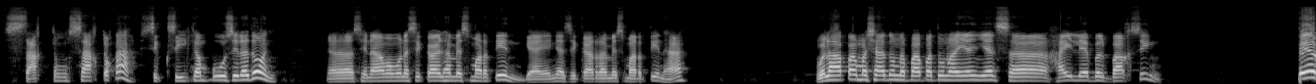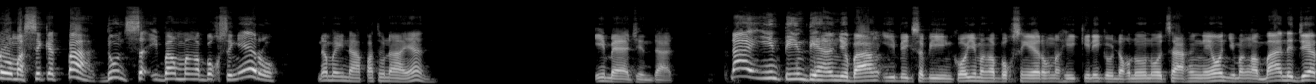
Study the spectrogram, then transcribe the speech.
Saktong-sakto ka. Siksikan po sila doon uh, sinama mo na si Carl James Martin. Gaya niya si Carl James Martin ha. Wala pa masyadong napapatunayan yan sa high-level boxing. Pero mas sikat pa dun sa ibang mga boksingero na may napatunayan. Imagine that. Naiintindihan nyo ba ang ibig sabihin ko? Yung mga boksingerong nakikinig o nakununood sa akin ngayon, yung mga manager,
